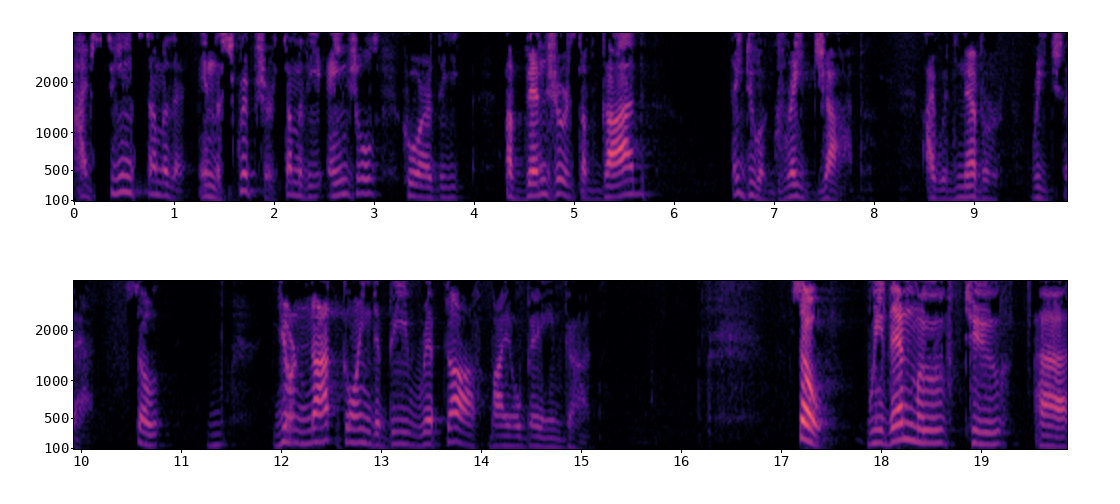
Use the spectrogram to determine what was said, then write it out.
I've seen some of the, in the scripture, some of the angels who are the avengers of God, they do a great job. I would never reach that. So you're not going to be ripped off by obeying God. So we then move to uh,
